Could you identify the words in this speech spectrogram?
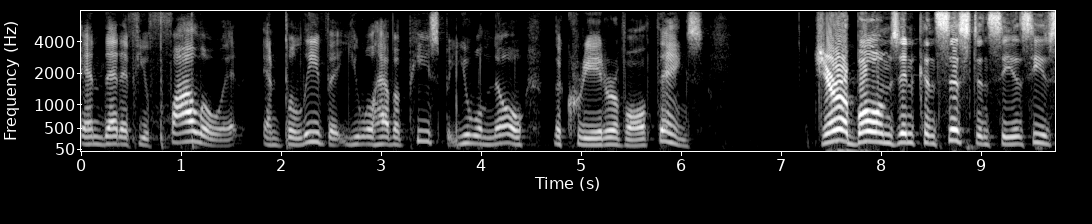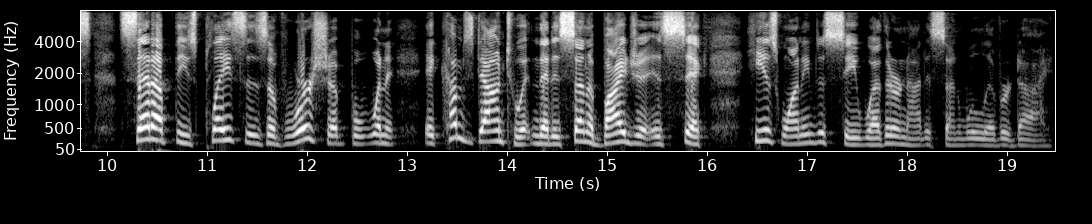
and that if you follow it and believe it, you will have a peace, but you will know the Creator of all things. Jeroboam's inconsistency is he's set up these places of worship, but when it, it comes down to it, and that his son Abijah is sick, he is wanting to see whether or not his son will live or die.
